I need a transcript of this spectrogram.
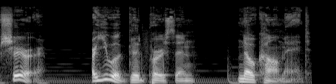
Sure. Are you a good person? No comment.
